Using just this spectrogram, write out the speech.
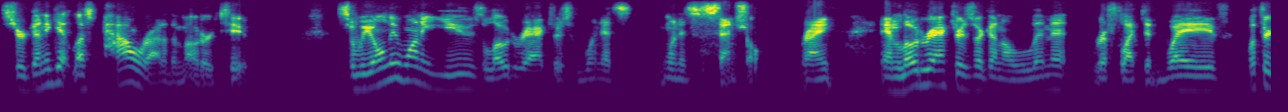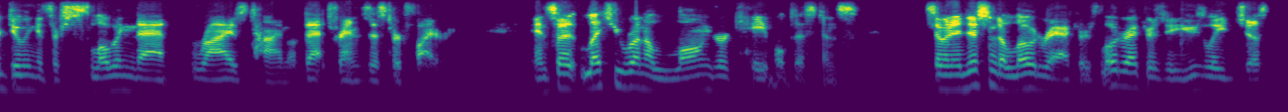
So you're going to get less power out of the motor too. So we only want to use load reactors when it's when it's essential, right? And load reactors are going to limit reflected wave. What they're doing is they're slowing that rise time of that transistor firing. And so it lets you run a longer cable distance. So in addition to load reactors, load reactors are usually just,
